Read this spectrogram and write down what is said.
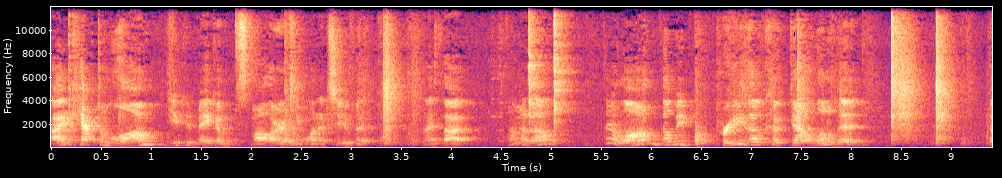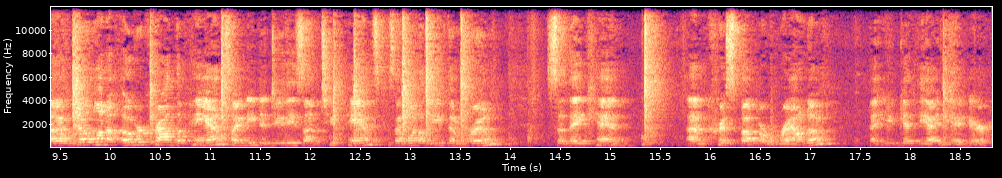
I kept them long. You could make them smaller if you wanted to, but I thought, I don't know, they're long. They'll be pretty. They'll cook down a little bit. But I don't want to overcrowd the pans. I need to do these on two pans because I want to leave them room so they can um, crisp up around them. But you get the idea here.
